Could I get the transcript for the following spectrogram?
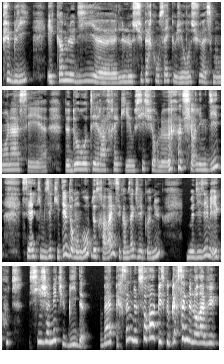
publie. Et comme le dit euh, le super conseil que j'ai reçu à ce moment-là, c'est euh, de Dorothée Raffray, qui est aussi sur le sur LinkedIn. C'est elle qui me disait, qui était dans mon groupe de travail, c'est comme ça que je l'ai connue, me disait, mais écoute, si jamais tu bides, bah, personne ne le saura puisque personne ne l'aura vu.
